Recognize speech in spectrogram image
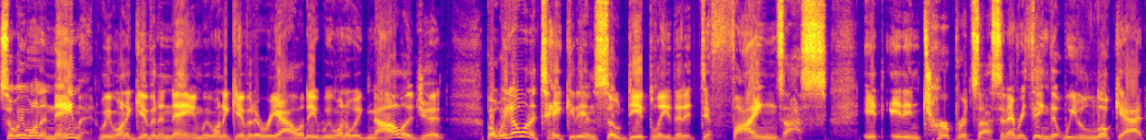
So we want to name it. We want to give it a name. We want to give it a reality. We want to acknowledge it, but we don't want to take it in so deeply that it defines us. It it interprets us, and everything that we look at,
